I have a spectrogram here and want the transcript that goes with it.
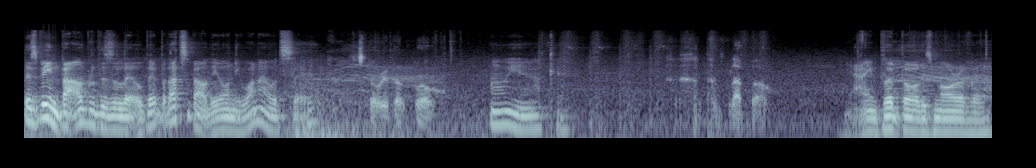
there's been Battle Brothers a little bit, but that's about the only one I would say. Storybook Brawl Oh yeah, okay. and Blood Bowl. Yeah, I mean, Blood Bowl is more of a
